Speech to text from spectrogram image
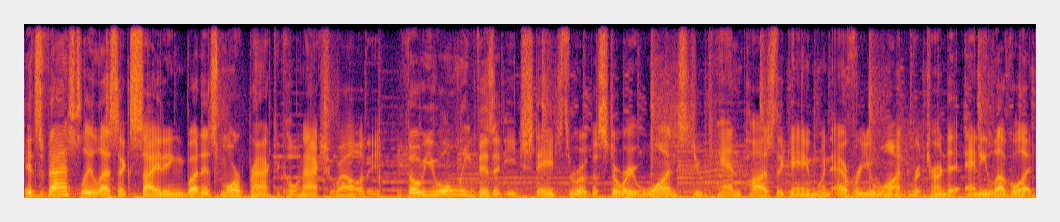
It's vastly less exciting, but it's more practical in actuality. Though you only visit each stage throughout the story once, you can pause the game whenever you want and return to any level at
